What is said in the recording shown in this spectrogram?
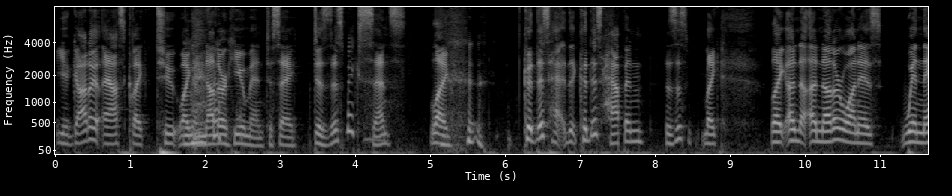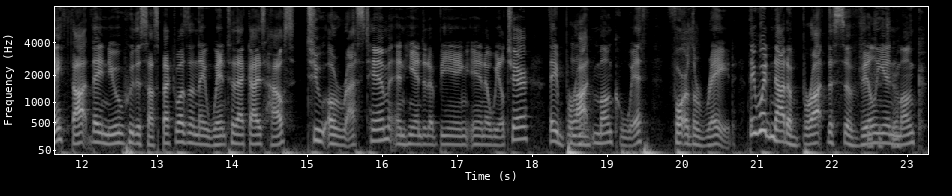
you gotta ask like two like another human to say, does this make sense? Like, could this ha- could this happen? Does this like like an- another one is when they thought they knew who the suspect was and they went to that guy's house to arrest him and he ended up being in a wheelchair they brought monk with for the raid they would not have brought the civilian true. monk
